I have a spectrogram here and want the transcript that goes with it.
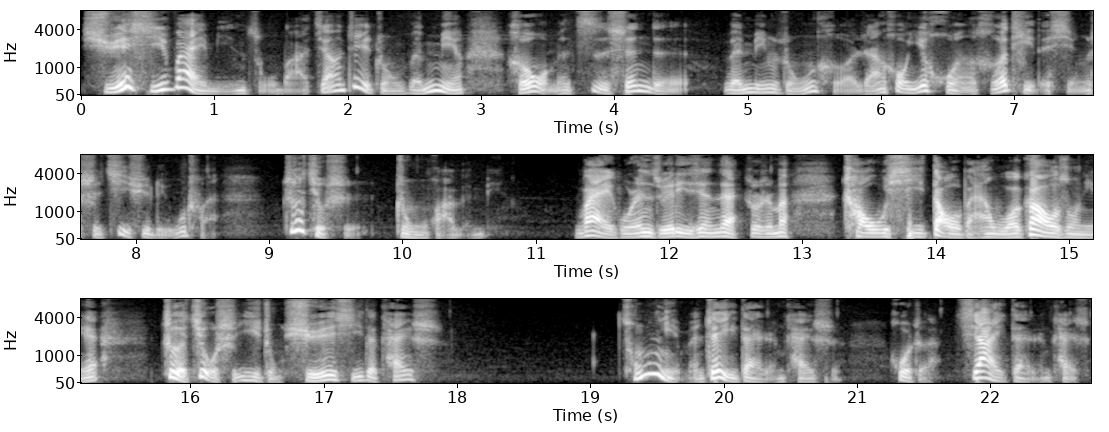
学习外民族吧，将这种文明和我们自身的文明融合，然后以混合体的形式继续流传，这就是中华文明。外国人嘴里现在说什么抄袭盗版，我告诉你，这就是一种学习的开始。从你们这一代人开始。或者下一代人开始，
